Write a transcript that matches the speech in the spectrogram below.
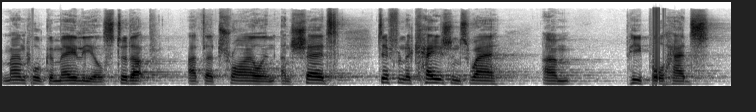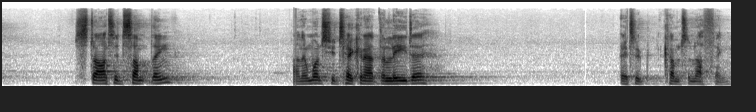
a man called Gamaliel, stood up at their trial and, and shared different occasions where um, people had started something, and then once you'd taken out the leader, it had come to nothing.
